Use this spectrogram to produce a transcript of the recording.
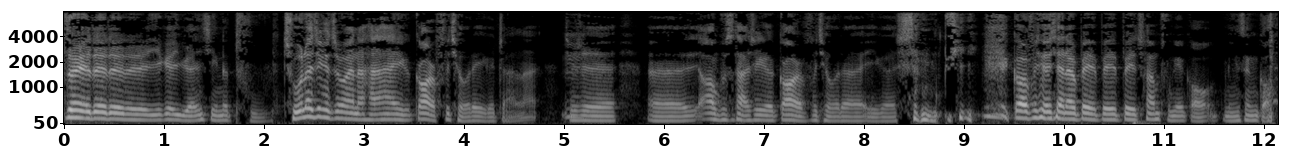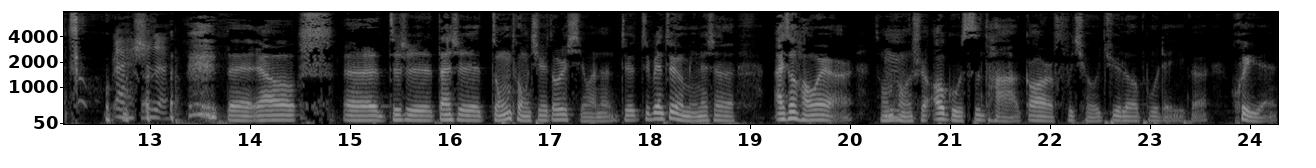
对对对对，一个圆形的图。除了这个之外呢，还还有一个高尔夫球的一个展览，就是呃，奥古斯塔是一个高尔夫球的一个圣地。高尔夫球现在被被被川普给搞名声搞臭。哎，是的。对，然后呃，就是但是总统其实都是喜欢的。就这边最有名的是艾森豪威尔。总统是奥古斯塔高尔夫球俱乐部的一个会员。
